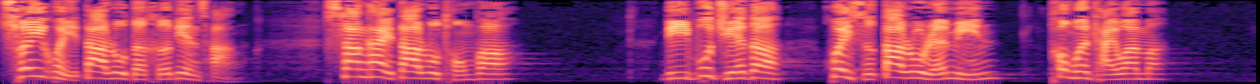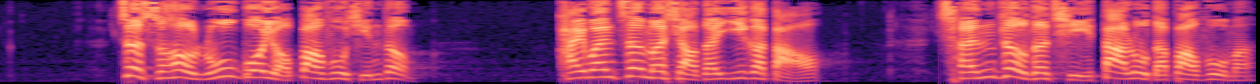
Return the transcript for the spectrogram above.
摧毁大陆的核电厂，伤害大陆同胞，你不觉得会使大陆人民痛恨台湾吗？这时候如果有报复行动，台湾这么小的一个岛，承受得起大陆的报复吗？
